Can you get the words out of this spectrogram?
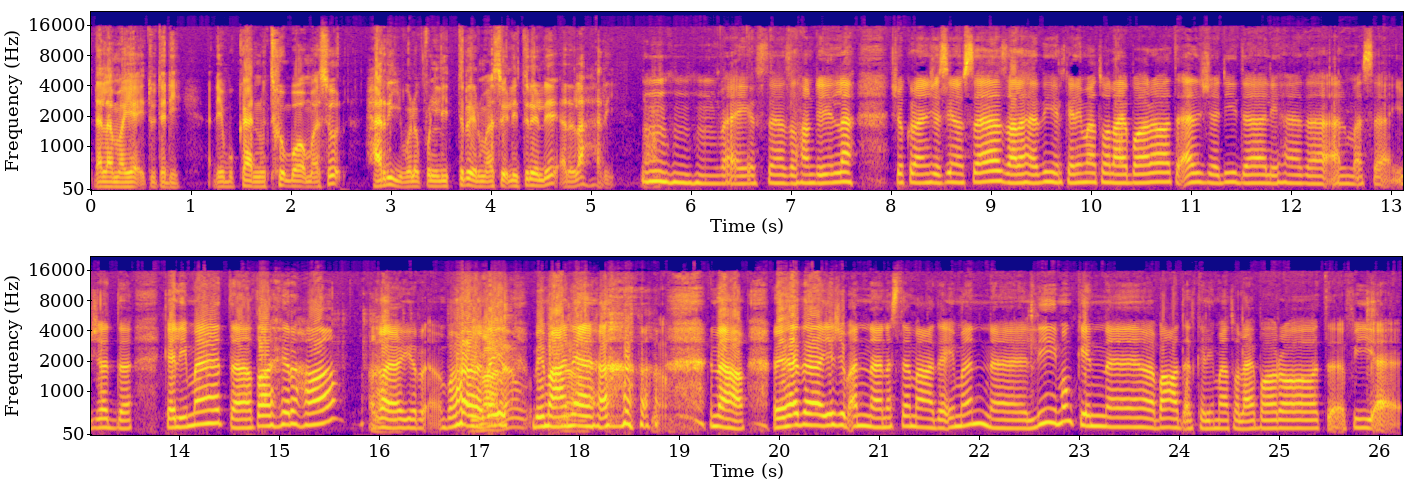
dalam ayat itu tadi. Dia bukan untuk bawa maksud hari walaupun literal maksud literal dia adalah hari. باي أستاذ الحمد لله شكرا جزيلا أستاذ على هذه الكلمات والعبارات الجديدة لهذا المساء جد كلمات ظاهرها. غير غير بمعناها. نعم. نعم. لهذا يجب أن نستمع دائما آه، لممكن آه، بعض الكلمات والعبارات في آه،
